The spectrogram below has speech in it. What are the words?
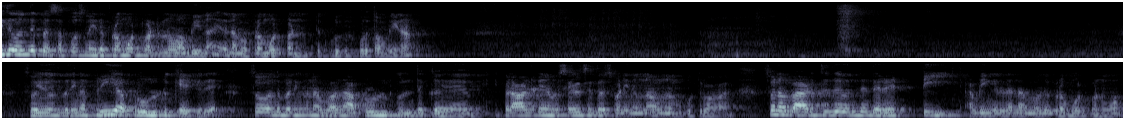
இது வந்து இப்போ சப்போஸ் நான் இதை ப்ரமோட் பண்ணணும் அப்படின்னா இதை நம்ம ப்ரமோட் பண்ணிட்டு கொடுக்க கொடுத்தோம் அப்படின்னா ஸோ இது வந்து பார்த்தீங்கன்னா ப்ரீ அப்ரூவ்டு கேட்குது ஸோ வந்து பார்த்தீங்கன்னா நம்ம வந்து அப்ரூவல் வந்து இப்போ ஆல்ரெடி நம்ம சேல்ஸ் எதாச்சும் பண்ணியிருந்தோம்னா அவங்க நம்ம கொடுத்துருவாங்க. ஸோ நம்ம அடுத்தது வந்து இந்த ரெட் டீ அப்படிங்கிறத நம்ம வந்து ப்ரமோட் பண்ணுவோம்.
